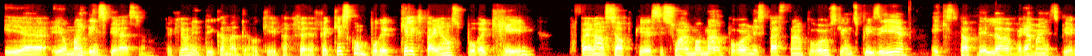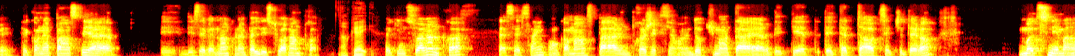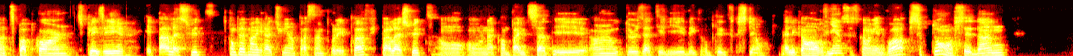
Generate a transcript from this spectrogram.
Euh, et, on manque d'inspiration. Fait que là, on était comme, OK, parfait. Fait qu'est-ce qu'on pourrait, quelle expérience on pourrait créer pour faire en sorte que ce soit un moment pour eux, un espace-temps pour eux, où ils ont du plaisir et qui sortent de là vraiment inspirés? Fait qu'on a pensé à des, événements qu'on appelle des soirées de prof. OK. Fait qu'une soirée de prof, c'est assez simple. On commence par une projection, un documentaire, des TED, des TED Talks, etc mode cinéma, du popcorn, du plaisir. Et par la suite, complètement gratuit en passant pour les profs. par la suite, on, accompagne ça des un ou deux ateliers, des groupes de discussion. Quand on revient sur ce qu'on vient de voir, puis surtout, on se donne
